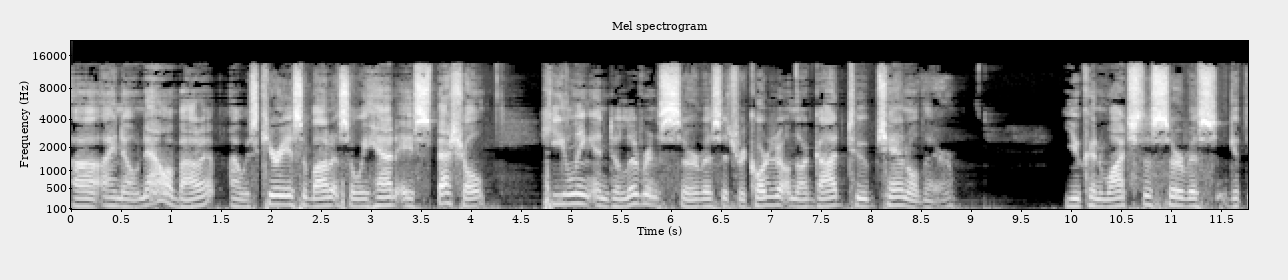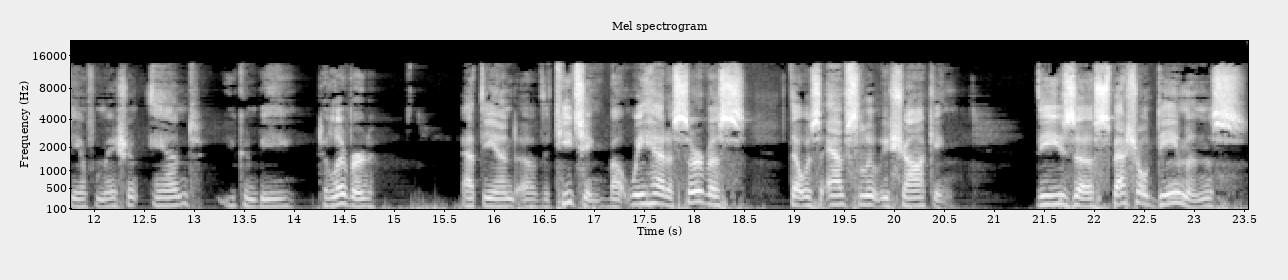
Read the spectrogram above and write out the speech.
uh, I know now about it. I was curious about it, so we had a special healing and deliverance service. It's recorded on our GodTube channel there. You can watch the service, get the information, and you can be delivered at the end of the teaching. But we had a service that was absolutely shocking. These uh, special demons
